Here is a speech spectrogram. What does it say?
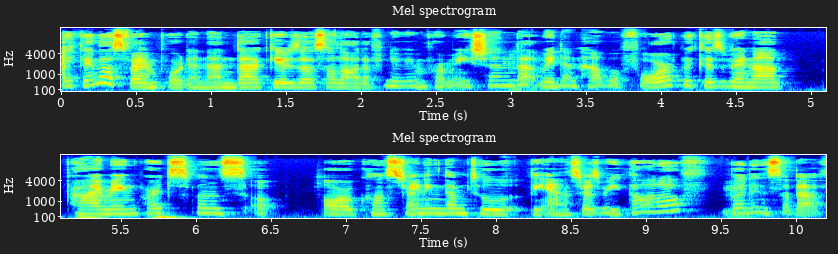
I think that's very important, and that gives us a lot of new information that we didn't have before because we're not priming participants or, constraining them to the answers we thought of, but Mhm. instead of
